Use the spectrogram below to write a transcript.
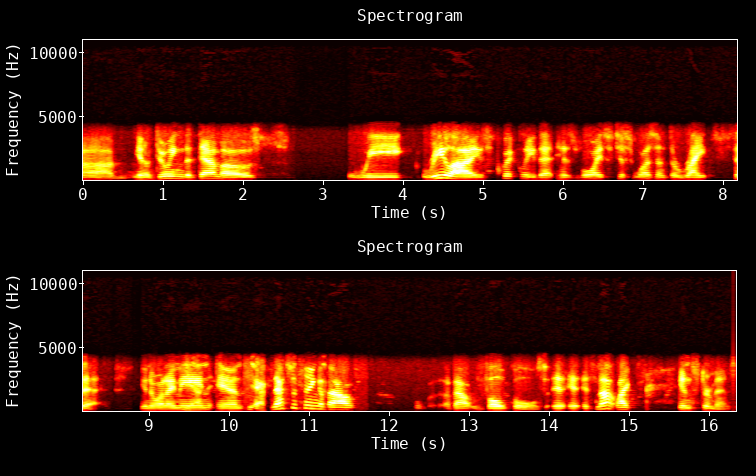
uh, you know, doing the demos, we realized quickly that his voice just wasn't the right fit. You know what I mean? Yeah. And yeah. that's the thing about about vocals. It, it, it's not like instruments,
